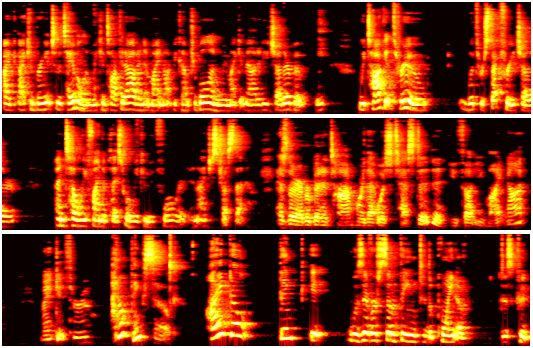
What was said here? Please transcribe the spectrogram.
I, I can bring it to the table and we can talk it out. And it might not be comfortable, and we might get mad at each other, but we we talk it through with respect for each other until we find a place where we can move forward. And I just trust that. Has there ever been a time where that was tested and you thought you might not make it through? I don't think so. I don't think it was ever something to the point of this could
